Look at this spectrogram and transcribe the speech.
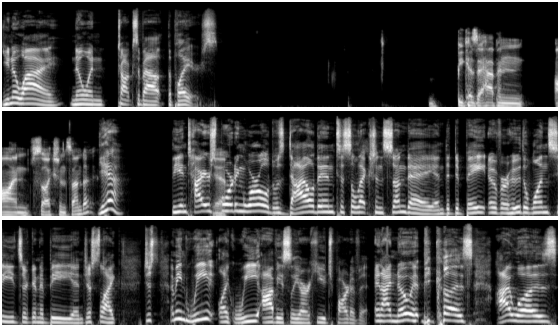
You know why no one talks about the players? Because it happened on Selection Sunday. Yeah, the entire sporting yeah. world was dialed into Selection Sunday and the debate over who the one seeds are going to be. And just like, just, I mean, we, like, we obviously are a huge part of it. And I know it because I was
